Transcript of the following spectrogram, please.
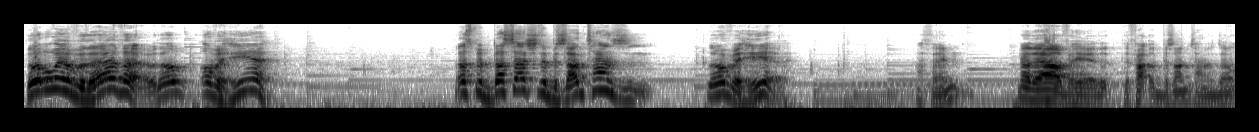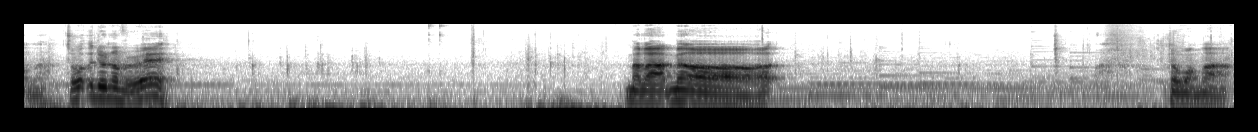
They're all the way over there, though. They're all over here. That's, that's actually the Byzantines. They're over here. I think. No, they are over here. The, fact that Byzantines, don't they? So what are they doing over here? Mala... Uh, oh. Don't want that.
